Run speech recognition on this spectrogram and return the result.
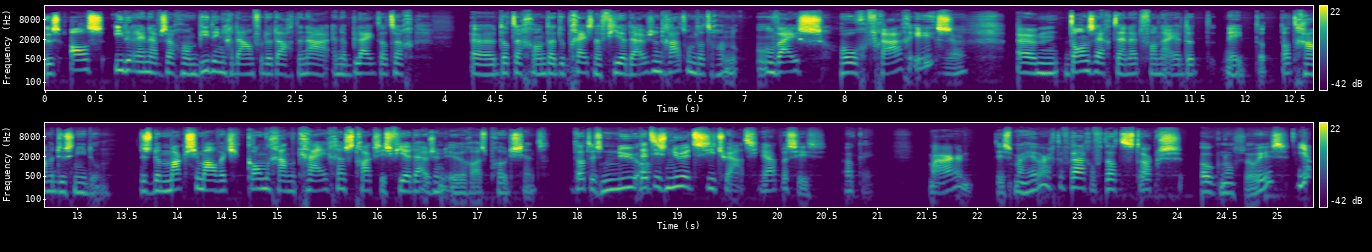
Dus als iedereen heeft zeg, gewoon bieding gedaan voor de dag daarna. En het blijkt dat er... Uh, dat, er gewoon, dat de prijs naar 4000 gaat, omdat er een onwijs hoge vraag is. Ja. Um, dan zegt Tenet van, nou ja, dat, nee, dat, dat gaan we dus niet doen. Dus de maximaal wat je kan gaan krijgen straks is 4000 euro als producent. Dat is nu. Dat is nu het situatie. Ja, precies. Oké. Maar het is maar heel erg de vraag of dat straks ook nog zo is. Ja.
